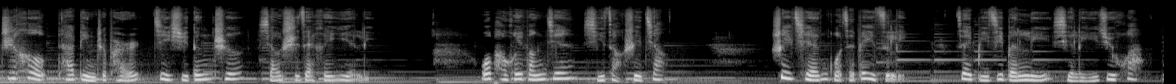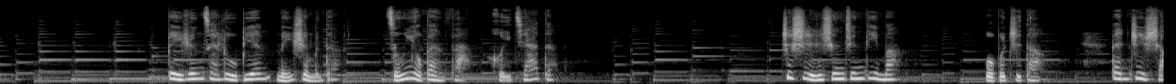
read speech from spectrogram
之后，他顶着盆儿继续蹬车，消失在黑夜里。我跑回房间洗澡睡觉，睡前裹在被子里，在笔记本里写了一句话：“被扔在路边没什么的，总有办法回家的。”这是人生真谛吗？我不知道，但至少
